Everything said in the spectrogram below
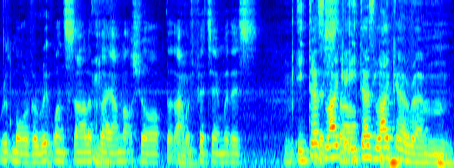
more of a route one style of play? I'm not sure that that would fit in with his. He does like style. he does like a um,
